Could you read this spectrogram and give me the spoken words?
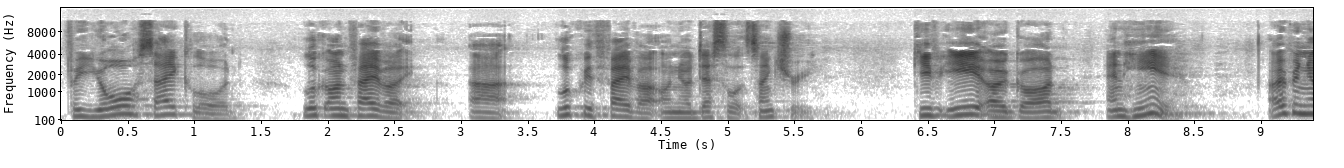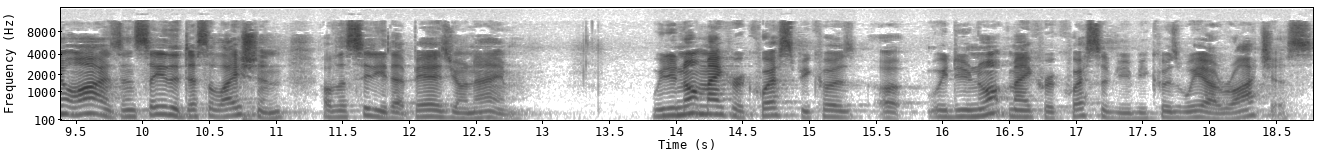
For your sake, Lord, look on favor, uh, look with favor on your desolate sanctuary. Give ear, O God, and hear. Open your eyes and see the desolation of the city that bears your name. We do not make requests because uh, we do not make requests of you because we are righteous,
